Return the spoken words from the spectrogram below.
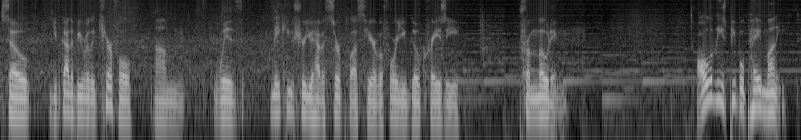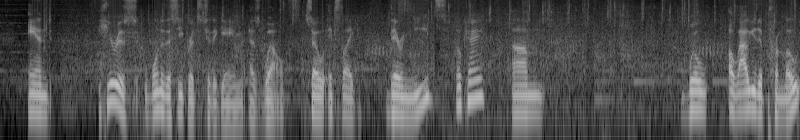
So you've got to be really careful um, with making sure you have a surplus here before you go crazy promoting. All of these people pay money. And here is one of the secrets to the game as well. So it's like their needs, okay, um, will allow you to promote,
